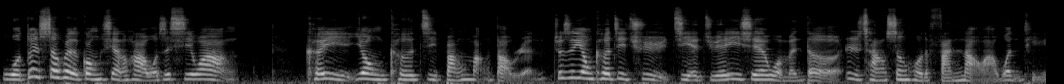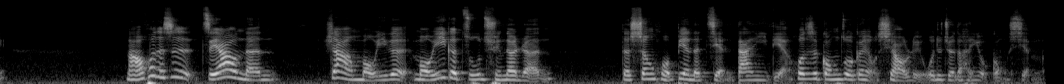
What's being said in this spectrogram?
我对社会的贡献的话，我是希望可以用科技帮忙到人，就是用科技去解决一些我们的日常生活的烦恼啊问题，然后或者是只要能让某一个某一个族群的人的生活变得简单一点，或者是工作更有效率，我就觉得很有贡献了。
